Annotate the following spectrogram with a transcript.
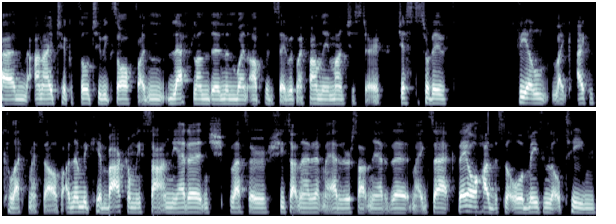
um, and I took a full two weeks off and left London and went up and stayed with my family in Manchester just to sort of feel like I could collect myself. And then we came back and we sat in the edit, and she, bless her, she sat in the edit, my editor sat in the edit, my exec. They all had this little amazing little team.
